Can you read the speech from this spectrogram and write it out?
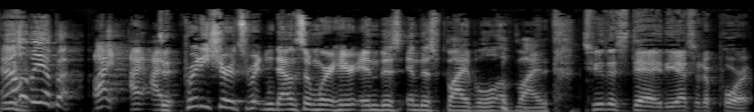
tell me about. I, I I'm pretty sure it's written down somewhere here in this in this Bible of mine. To this day, the answer to port.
